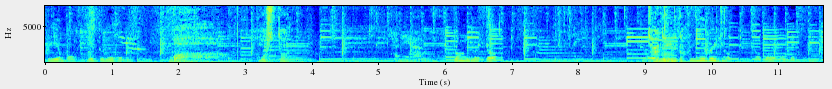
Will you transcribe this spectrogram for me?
그림 없이 돌려보겠습니다. 와, 멋있다. 하네요. 좀 더죠. 잘 돕니다. 그림을 접, 접어보겠습니다.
